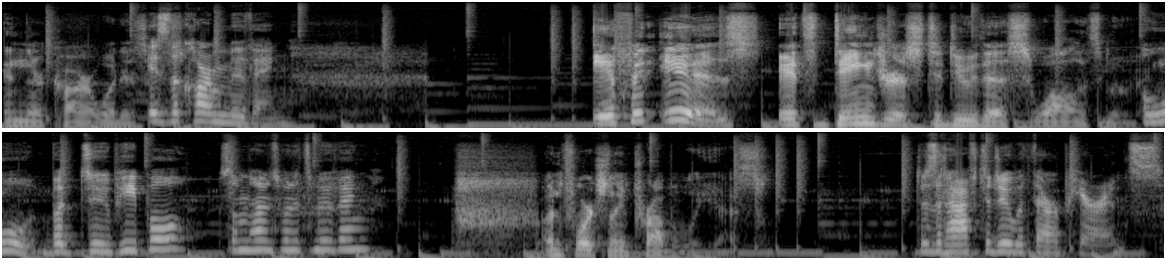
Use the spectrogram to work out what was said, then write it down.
in their car. What is it? Is the car moving? If it is, it's dangerous to do this while it's moving. Oh, but do people sometimes when it's moving? Unfortunately, probably yes. Does it have to do with their appearance?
